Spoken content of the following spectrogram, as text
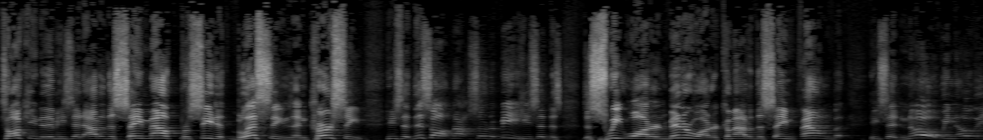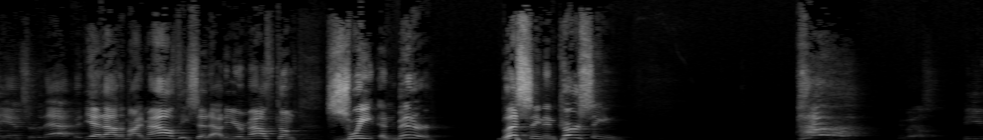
talking to them. He said, Out of the same mouth proceedeth blessings and cursing. He said, This ought not so to be. He said, this, The sweet water and bitter water come out of the same fountain. But he said, No, we know the answer to that. But yet, out of my mouth, he said, Out of your mouth comes sweet and bitter, blessing and cursing. Ah! Do you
